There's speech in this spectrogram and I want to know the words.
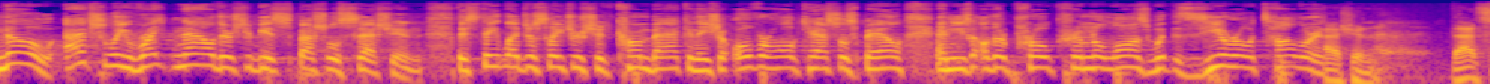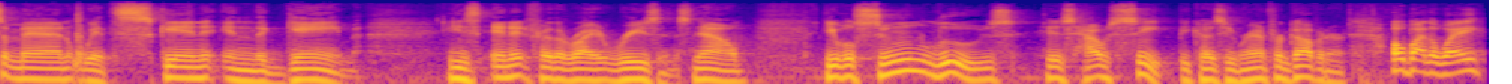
No, actually, right now there should be a special session. The state legislature should come back and they should overhaul cashless bail and these other pro criminal laws with zero tolerance. Passion. That's a man with skin in the game. He's in it for the right reasons. Now, he will soon lose his House seat because he ran for governor. Oh, by the way,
